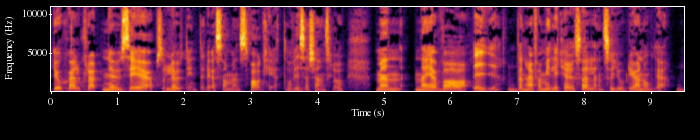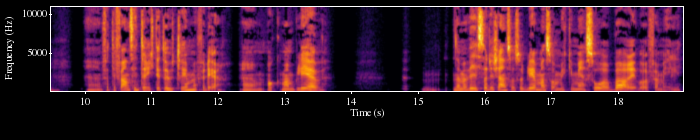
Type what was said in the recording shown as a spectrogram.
Jo, självklart. Nu ser jag absolut inte det som en svaghet att visa känslor. Men när jag var i mm. den här familjekarusellen så gjorde jag nog det. Mm. Eh, för att det fanns inte riktigt utrymme för det. Ehm, och man blev, när man visade känslor så blev man så mycket mer sårbar i vår familj.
